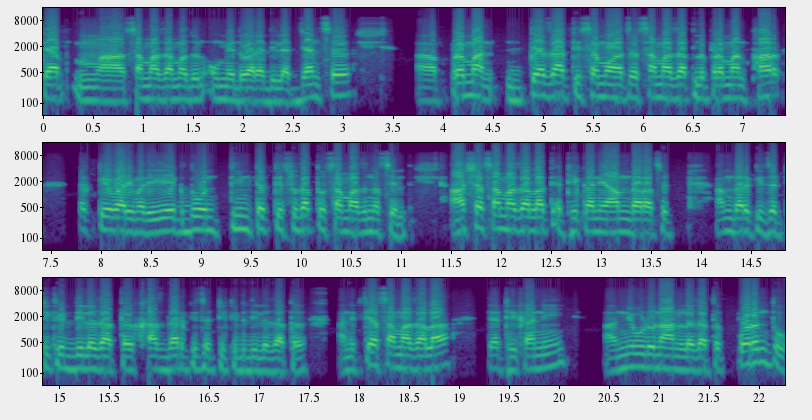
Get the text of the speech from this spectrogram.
त्या समाजामधून उमेदवाऱ्या दिल्यात. ज्यांचं प्रमाण त्या जाती समूहाचं समाजातलं प्रमाण फार टक्केवारीमध्ये एक दोन तीन टक्के सुद्धा तो समाज नसेल. अशा समाजाला त्या ठिकाणी आमदाराचं आमदारकीचं तिकीट दिलं जातं खासदारकीचं तिकीट दिलं जातं आणि त्या समाजाला त्या ठिकाणी निवडून आणलं जातं. परंतु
